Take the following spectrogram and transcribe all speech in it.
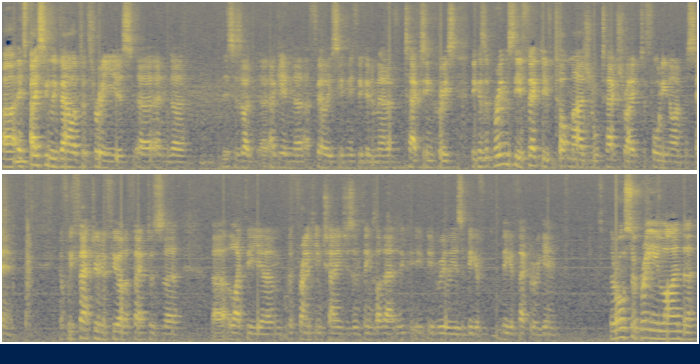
Uh, it's basically valid for three years, uh, and uh, this is, again, a fairly significant amount of tax increase because it brings the effective top marginal tax rate to 49%. If we factor in a few other factors uh, uh, like the, um, the franking changes and things like that, it, it, really is a bigger, bigger factor again. They're also bringing in line the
